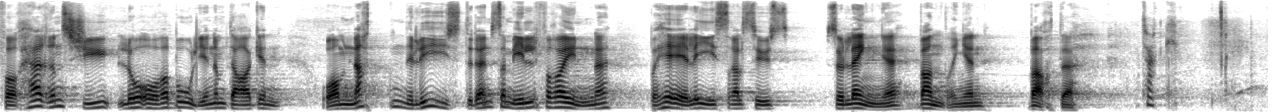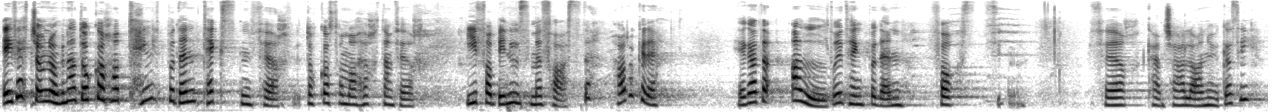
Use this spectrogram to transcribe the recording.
For Herrens sky lå over boligen om dagen, og om natten lyste den som ild for øynene på hele Israels hus, så lenge vandringen varte. Takk. Jeg vet ikke om noen av dere har tenkt på den teksten før, dere som har hørt den før, i forbindelse med faste. Har dere det? Jeg hadde aldri tenkt på den for, før kanskje halvannen uke siden.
